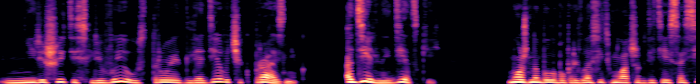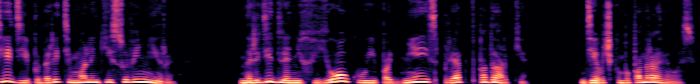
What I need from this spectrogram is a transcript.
не решитесь ли вы устроить для девочек праздник, отдельный, детский. Можно было бы пригласить младших детей соседей и подарить им маленькие сувениры, нарядить для них елку и под ней спрятать подарки. Девочкам бы понравилось.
